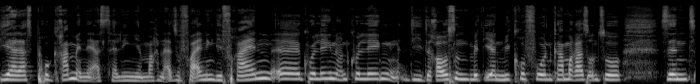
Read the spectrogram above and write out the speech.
die ja das Programm in erster Linie machen, also vor allen Dingen die freien äh, Kolleginnen und Kollegen, die draußen mit ihren Mikrofonen, Kameras und so sind,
